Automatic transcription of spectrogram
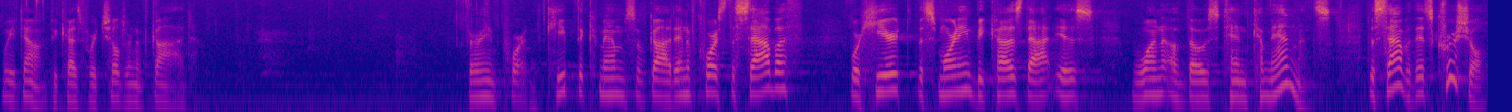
We don't, because we're children of God. Very important. Keep the commandments of God. And of course, the Sabbath, we're here this morning because that is one of those Ten Commandments. The Sabbath, it's crucial.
